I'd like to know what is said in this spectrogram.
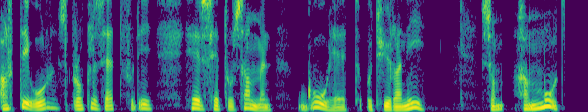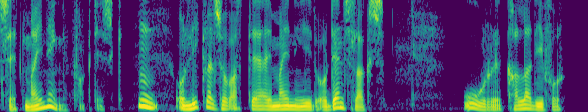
artig ord, språklig sett, fordi her setter hun sammen godhet og tyranni. Som har motsatt mening, faktisk. Mm. Og likevel så ble det ei mening i det. Og den slags ord kaller de for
